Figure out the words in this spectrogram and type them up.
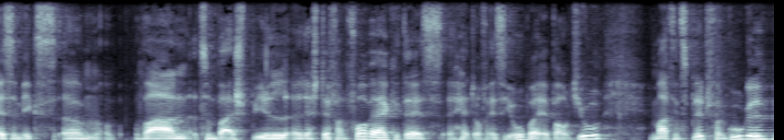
SMX ähm, waren zum Beispiel äh, der Stefan Vorwerk, der ist Head of SEO bei About You, Martin Split von Google,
